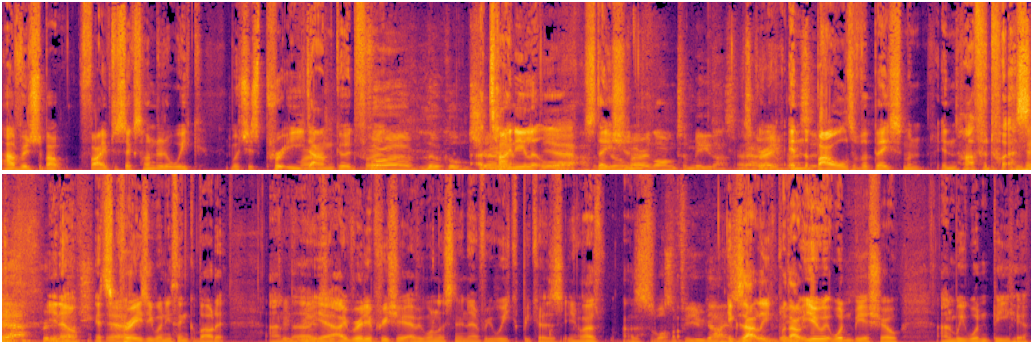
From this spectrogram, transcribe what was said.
averaged about five to six hundred a week, which is pretty Wow. damn good for, For a local a, show, tiny little Yeah. hasn't been going station very long to me. That's, That's very great. in the bowels of a basement in Haverfordwest. Yeah, pretty you know, much. it's Yeah. crazy when you think about it. And uh, yeah, I really appreciate everyone listening every week because you know, as as it wasn't for you guys, exactly it wouldn't be without you, it wouldn't be a show, and we wouldn't be here.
